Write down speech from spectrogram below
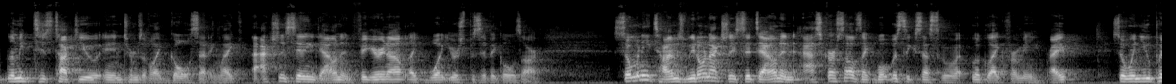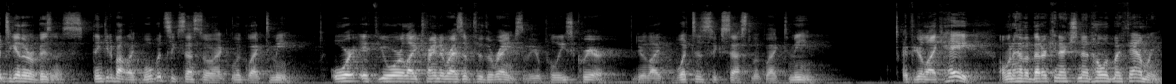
let me just talk to you in terms of like goal setting, like actually sitting down and figuring out like what your specific goals are. So many times we don't actually sit down and ask ourselves like, what would success look like for me, right? So when you put together a business, thinking about like, what would success look like to me? Or if you're like trying to rise up through the ranks of your police career, you're like, what does success look like to me? If you're like, hey, I want to have a better connection at home with my family,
